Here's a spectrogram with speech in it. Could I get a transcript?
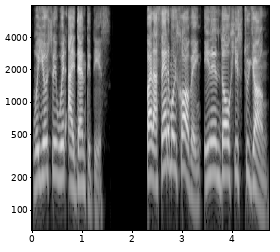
We use it with identities. Para ser muy joven, even though he's too young.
